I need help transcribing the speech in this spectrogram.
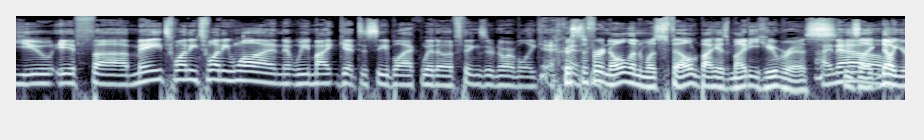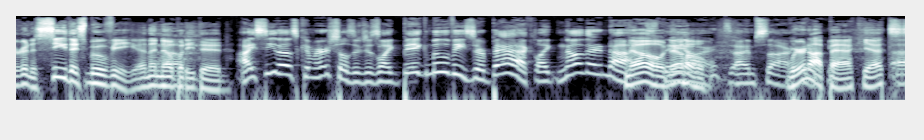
You, if uh, May 2021, we might get to see Black Widow if things are normal again. Christopher Nolan was felled by his mighty hubris. I know. He's like, no, you're going to see this movie, and then nobody did. I see those commercials. They're just like big movies are back. Like, no, they're not. No, They no. aren't. I'm sorry. We're not back yet.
